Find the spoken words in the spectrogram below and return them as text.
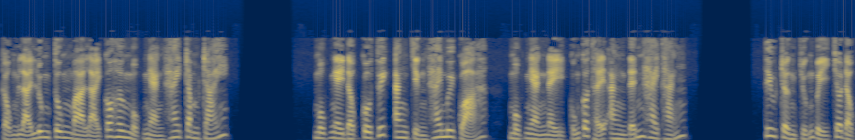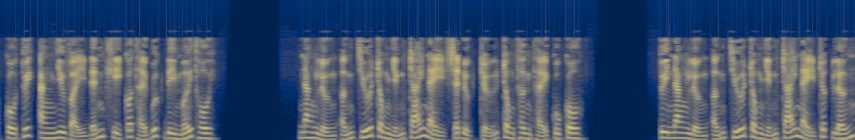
Cộng lại lung tung mà lại có hơn 1.200 trái. Một ngày độc cô tuyết ăn chừng 20 quả, một ngàn này cũng có thể ăn đến 2 tháng. Tiêu Trần chuẩn bị cho độc cô tuyết ăn như vậy đến khi có thể bước đi mới thôi. Năng lượng ẩn chứa trong những trái này sẽ được trữ trong thân thể của cô. Tuy năng lượng ẩn chứa trong những trái này rất lớn,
